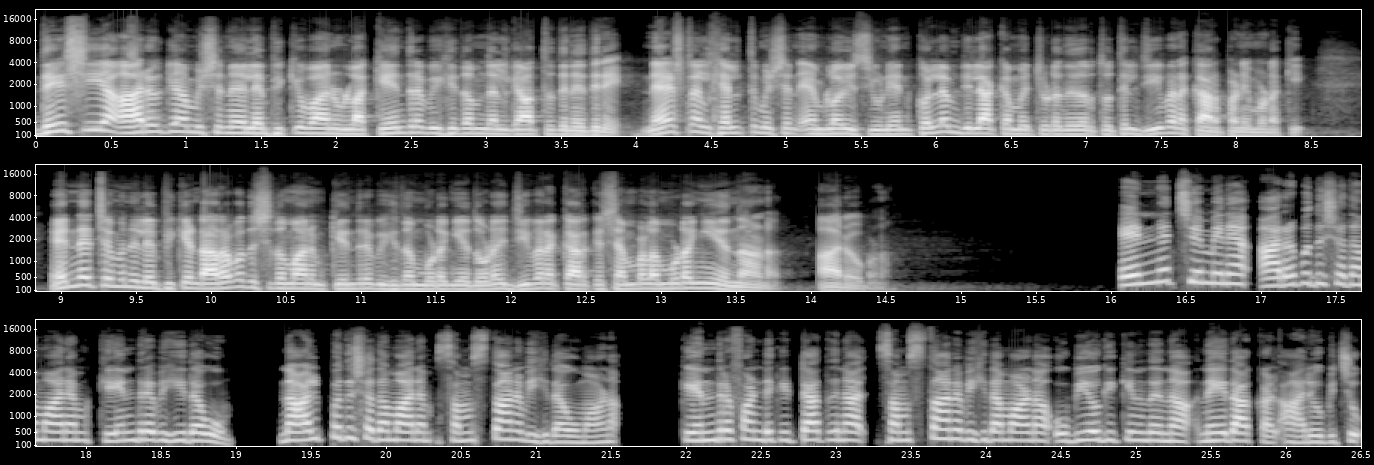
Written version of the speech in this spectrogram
ദേശീയ ആരോഗ്യ മിഷന് ലഭിക്കുവാനുള്ള കേന്ദ്രവിഹിതം നൽകാത്തതിനെതിരെ national health mission employees union Kollam ജില്ലാ കമ്മിറ്റിയുടെ നേതൃത്വത്തിൽ ജീവനക്കാർ പണിമുടക്കി. എൻ എച്ച് എമ്മിന് ലഭിക്കേണ്ട അറുപത് ശതമാനം കേന്ദ്രവിഹിതം മുടങ്ങിയതോടെ ജീവനക്കാർക്ക് ശമ്പളം മുടങ്ങിയെന്നാണ് ആരോപണം. എൻ എച്ച് എമ്മിന് അറുപത് ശതമാനം കേന്ദ്രവിഹിതവും നാൽപ്പത് ശതമാനം സംസ്ഥാന വിഹിതവുമാണ്. കേന്ദ്ര ഫണ്ട് കിട്ടാത്തതിനാൽ സംസ്ഥാന വിഹിതമാണ് ഉപയോഗിക്കുന്നതെന്ന് നേതാക്കൾ ആരോപിച്ചു.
